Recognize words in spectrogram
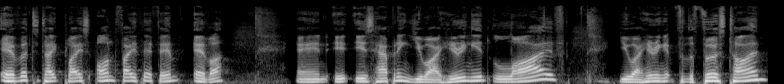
ever to take place on Faith FM ever. And it is happening. You are hearing it live. You are hearing it for the first time.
